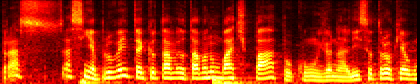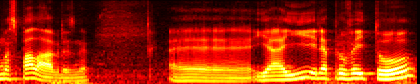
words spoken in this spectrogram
pra assim, aproveita que eu tava, eu tava num bate-papo com um jornalista, eu troquei algumas palavras, né? É, e aí ele aproveitou.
